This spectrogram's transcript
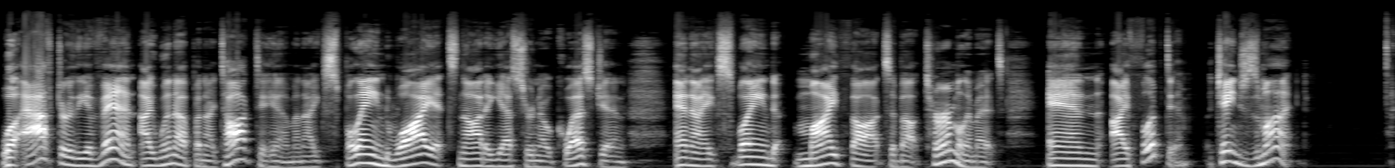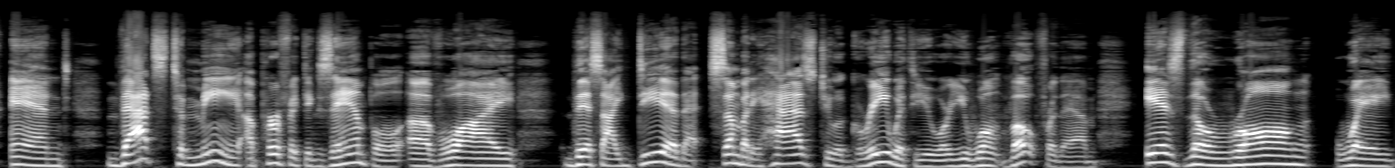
Well, after the event, I went up and I talked to him and I explained why it's not a yes or no question. And I explained my thoughts about term limits and I flipped him, changed his mind. And that's to me a perfect example of why this idea that somebody has to agree with you or you won't vote for them is the wrong way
